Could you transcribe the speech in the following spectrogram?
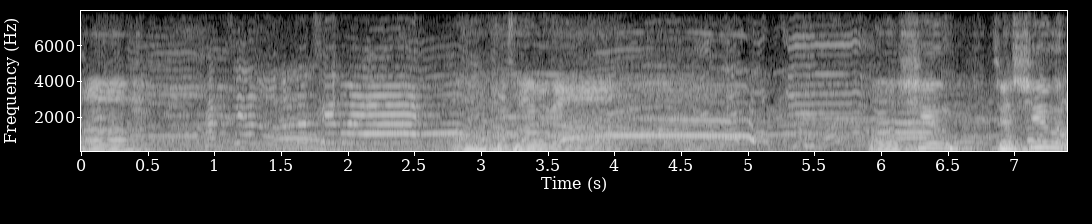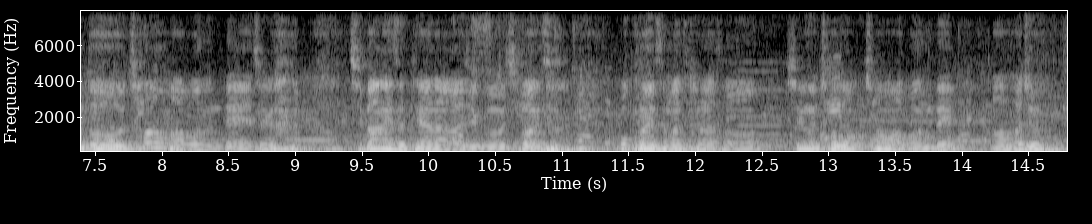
아, 아 감사합니다. 어, 시흥, 제가 시흥은 또 처음 와보는데, 제가 지방에서 태어나가지고, 지방에서, 목포에서만 살아서, 시흥은 처음, 처음 와보는데, 아, 아주.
